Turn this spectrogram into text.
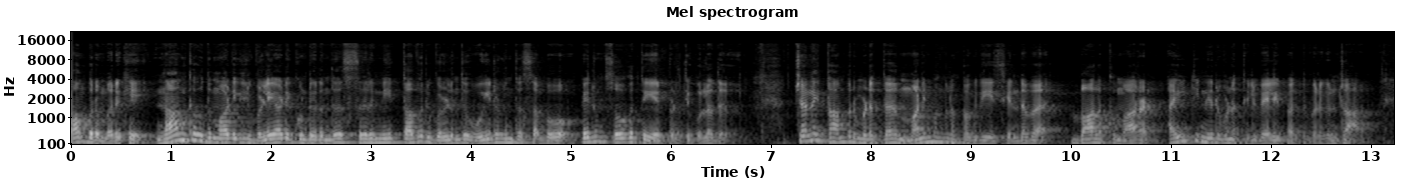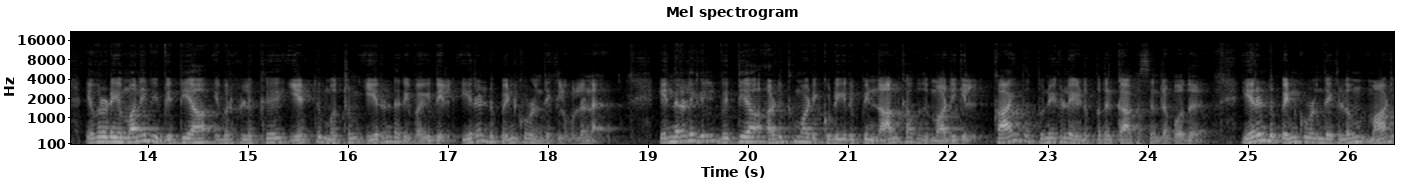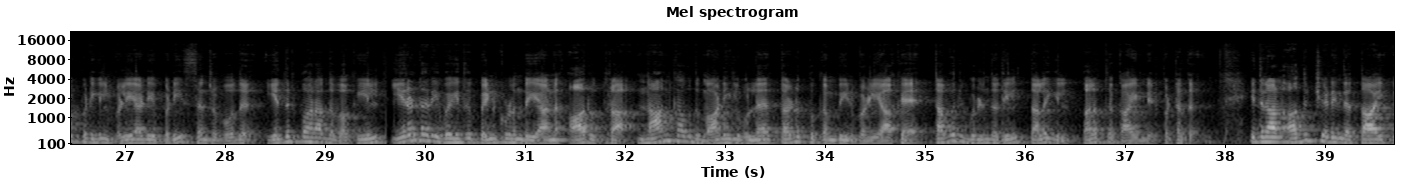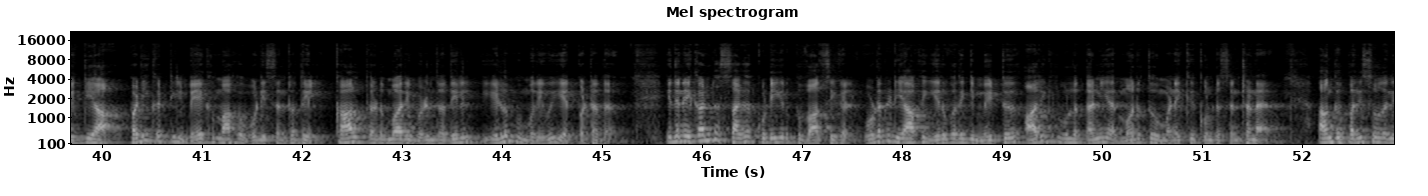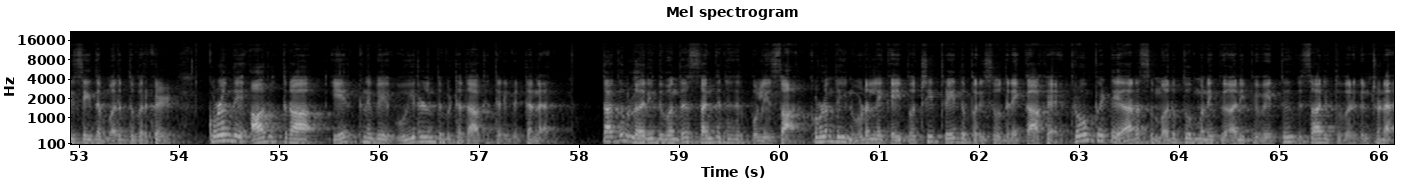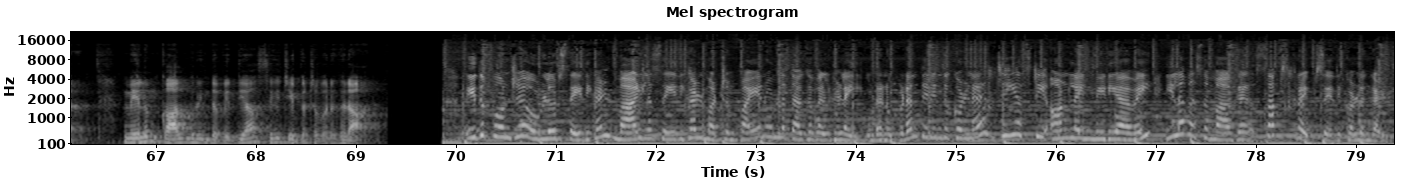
தாம்பரம் அருகே நான்காவது மாடியில் விளையாடிக் கொண்டிருந்த சிறுமி தவறி விழுந்து உயிரிழந்த சம்பவம் பெரும் சோகத்தை ஏற்படுத்தியுள்ளது. சென்னை தாம்பரம் அடுத்த மணிமங்கலம் பகுதியைச் சேர்ந்தவர் பாலகுமாரன் ஐடி நிறுவனத்தில் வேலை பார்த்து வருகின்றார். இவருடைய மனைவி வித்யா இவர்களுக்கு எட்டு மற்றும் இரண்டரை வயதில் இரண்டு பெண் குழந்தைகள் உள்ளனர். இந்நிலையில் வித்யா அடுக்குமாடி குடியிருப்பின் நான்காவது மாடியில் காய்ந்த துணிகளை எடுப்பதற்காக சென்றபோது இரண்டு பெண் குழந்தைகளும் மாடிப்படியில் விளையாடியபடி சென்றபோது எதிர்பாராத வகையில் இரண்டரை வயது பெண் குழந்தையான ஆருத்ரா நான்காவது மாடியில் உள்ள தடுப்பு கம்பியின் வழியாக தவறி விழுந்ததில் தலையில் பலத்த காயம் ஏற்பட்டது. இதனால் அதிர்ச்சியடைந்த தாய் வித்யா படிக்கட்டில் வேகமாக ஓடி சென்றதில் கால் தடுமாறி விழுந்ததில் எலும்பு முறிவு ஏற்பட்டது. இதனை கண்ட சக குடியிருப்பு வாசிகள் உடனடியாக இருவரையும் மீட்டு அருகில் உள்ள தனியார் மருத்துவமனைக்கு கொண்டு சென்றனர். அங்கு பரிசோதனை செய்த மருத்துவர்கள் குழந்தை ஆருத்ரா ஏற்கனவே உயிரிழந்து விட்டதாக தெரிவித்தனர். தகவல் அறிந்து வந்த சங்கநகர் போலீசார் குழந்தையின் உடலை கைப்பற்றி பிரேத பரிசோதனைக்காக குரோம்பேட்டை அரசு மருத்துவமனைக்கு அனுப்பி வைத்து விசாரித்து வருகின்றனர். மேலும் கால் முறிந்த வித்யா சிகிச்சை பெற்று வருகிறார். இது போன்ற உள்ளூர் செய்திகள் மாநில செய்திகள் மற்றும் பயனுள்ள தகவல்களை உடனுக்குடன் தெரிந்து கொள்ள ஜிஎஸ்டி ஆன்லைன் மீடியாவை இலவசமாக சப்ஸ்கிரைப் செய்து கொள்ளுங்கள்.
